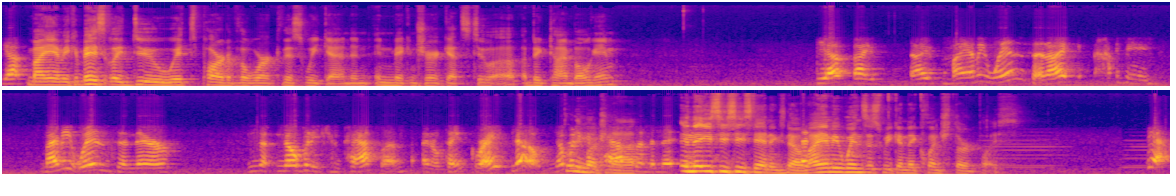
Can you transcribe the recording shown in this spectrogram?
Yep. Miami can basically do its part of the work this weekend in, in making sure it gets to a, a big time bowl game. Yep, I, I, Miami wins, and I, I mean, Miami wins, and they're n- nobody can pass them. I don't think, right? No, nobody Pretty can much pass not. them. In the, In the ACC standings, no. Miami wins this weekend, they clinch third place. yeah,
